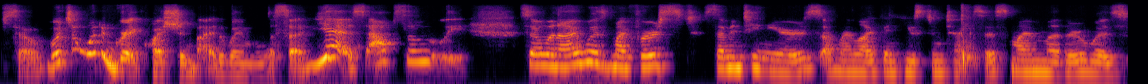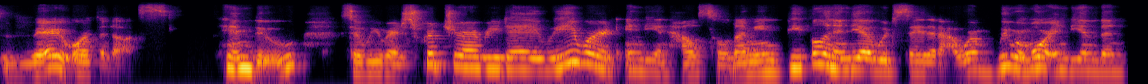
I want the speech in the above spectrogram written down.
so. Which what a great question, by the way, Melissa. Yes, absolutely. So when I was my first 17 years of my life in Houston, Texas, my mother was very orthodox. Hindu. So we read scripture every day. We were an Indian household. I mean, people in India would say that our, we were more Indian than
